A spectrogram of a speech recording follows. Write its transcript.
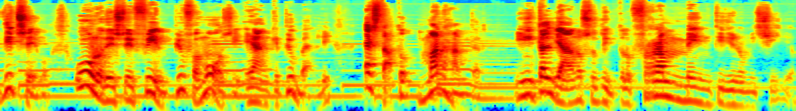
Dicevo, uno dei suoi film più famosi e anche più belli è stato Manhunter in italiano sottotitolo Frammenti di un omicidio.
